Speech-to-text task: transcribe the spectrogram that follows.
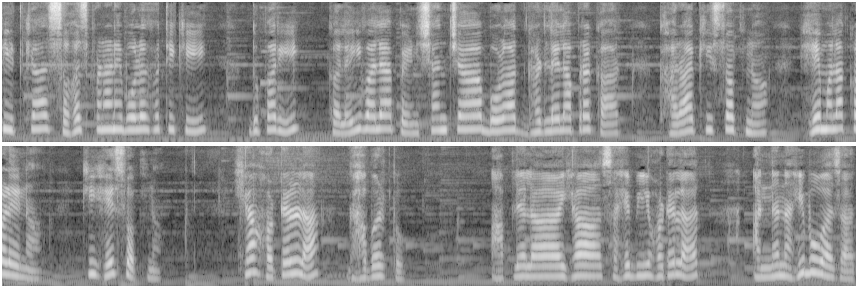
ती इतक्या सहजपणाने बोलत होती की दुपारी कलईवाल्या पेन्शनच्या बोळात घडलेला प्रकार खरा की स्वप्न हे मला कळेना. की हे स्वप्न ह्या हॉटेलला घाबरतो. आपल्याला ह्या साहेबी हॉटेलात अन्न नाही बुवा जात.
